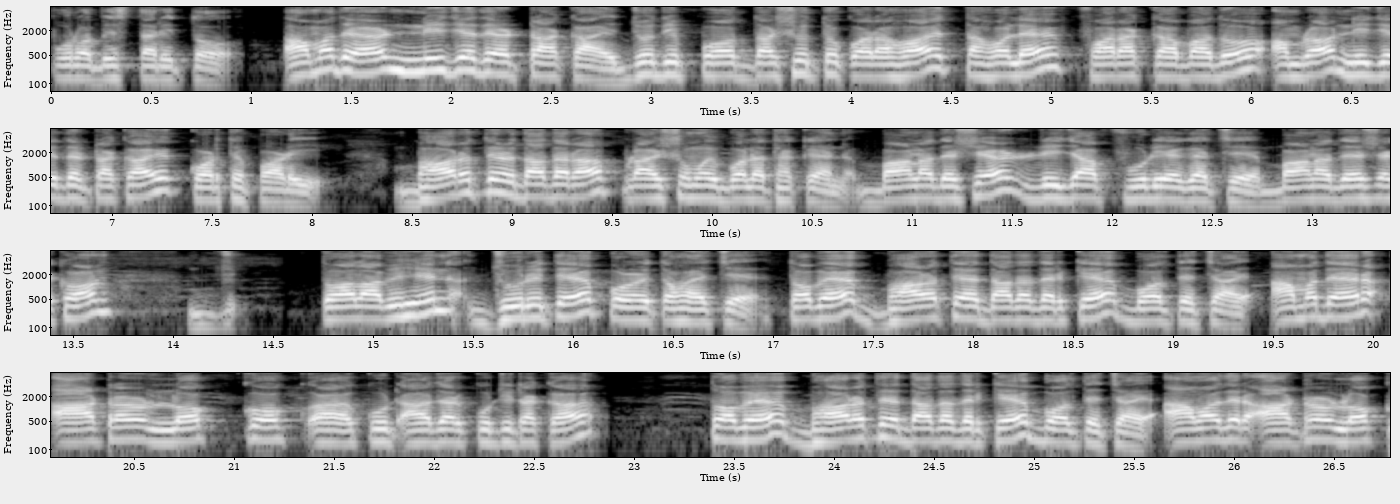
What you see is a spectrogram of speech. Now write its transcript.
পুরো বিস্তারিত। আমাদের নিজেদের টাকায় যদি পদ্মা সেতু করা হয়, তাহলে ফারাক্কাবাদও আমরা নিজেদের টাকায় করতে পারি। ভারতের দাদারা প্রায় সময় বলে থাকেন, বাংলাদেশের রিজার্ভ ফুরিয়ে গেছে। বাংলাদেশ এখন তলাবিহীন ঝুড়িতে পরিণত হয়েছে। তবে ভারতের দাদাদেরকে বলতে চাই, আমাদের আঠারো লক্ষ হাজার কোটি টাকা। তবে ভারতের দাদাদেরকে বলতে চাই, আমাদের আঠারো লক্ষ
